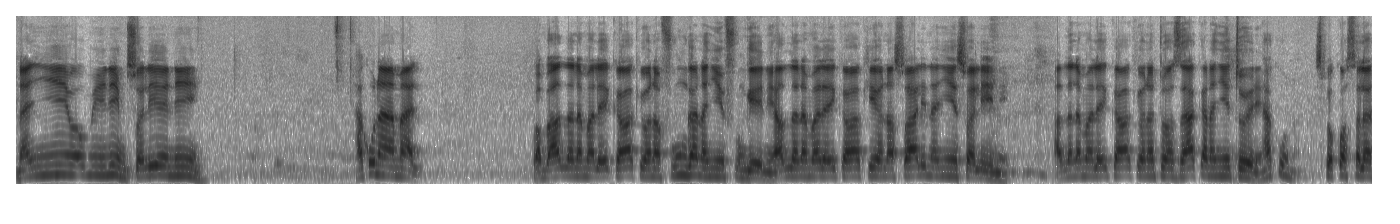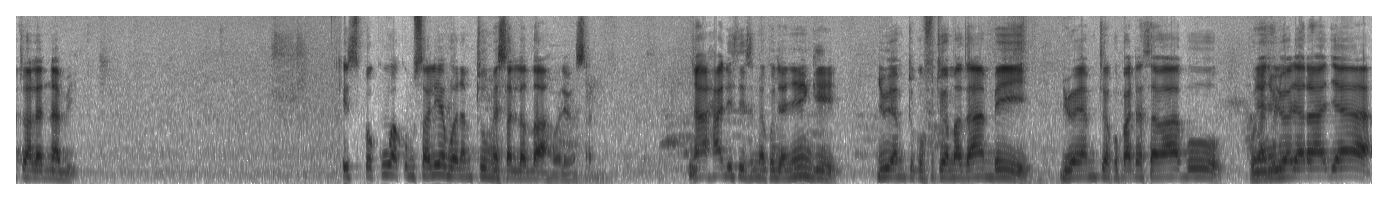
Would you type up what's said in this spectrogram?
na nyinyi waumini mswalieni. Hakuna amali kwamba Allah na malaika wake wanafunga na nyie fungeni, Allah na malaika wake wanaswali na nyie swalini, Allah na malaika wake wanatoa zaka na nyie toeni. Hakuna. Isipokuwa salatu ala nabi, isipokuwa kumsalia bwana mtume sallallahu alaihi wasallam. Na hadithi zimekuja nyingi. Juu ya mtu kufutiwa madhambi, juu ya mtu ya kupata thawabu, kunyanyuliwa daraja,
